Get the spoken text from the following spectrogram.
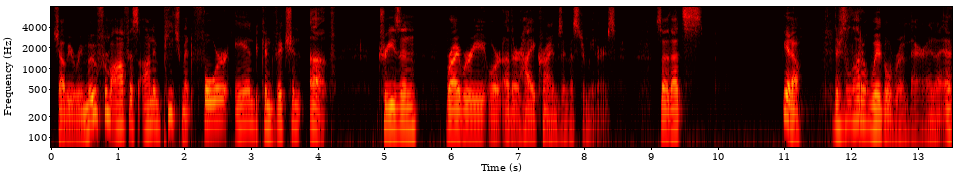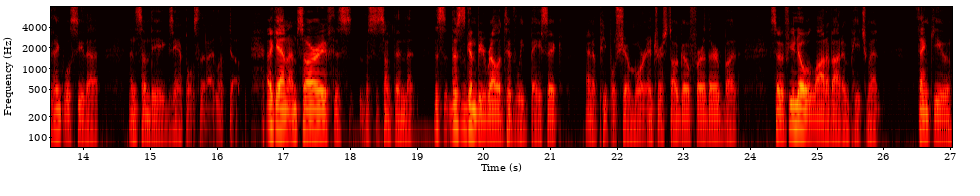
shall be removed from office on impeachment for and conviction of treason, bribery, or other high crimes and misdemeanors. So that's, you know, there's a lot of wiggle room there, and I think we'll see that in some of the examples that I looked up. Again, I'm sorry if this this is something that this this is going to be relatively basic, and if people show more interest, I'll go further. But so if you know a lot about impeachment, thank you.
